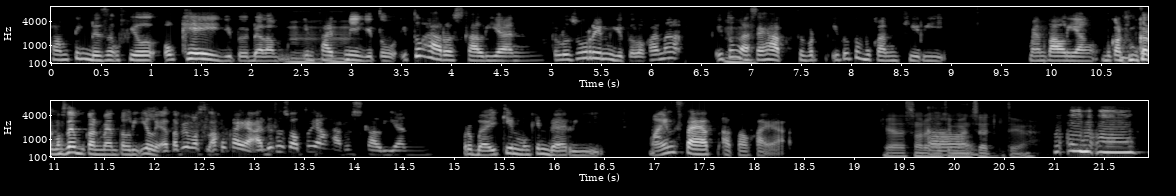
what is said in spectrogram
something doesn't feel okay gitu dalam Mhm inside mhm. me," gitu. Itu harus kalian telusurin gitu loh, karena itu nggak Mhm. sehat. Sepert itu tuh bukan ciri mental yang bukan bukan maksudnya bukan mentally ill ya, tapi maksud aku kayak ada sesuatu yang harus kalian perbaikin mungkin dari mindset atau kayak Ya, it's not a healthy eee mindset gitu ya. mhm mhm.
